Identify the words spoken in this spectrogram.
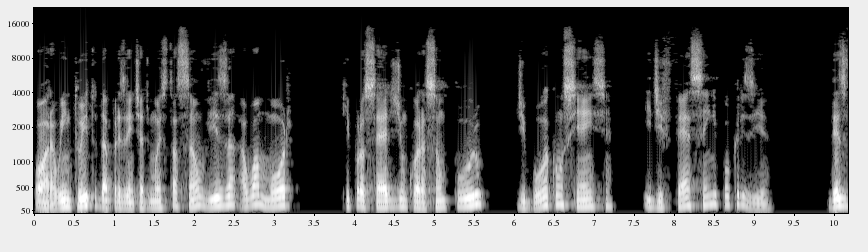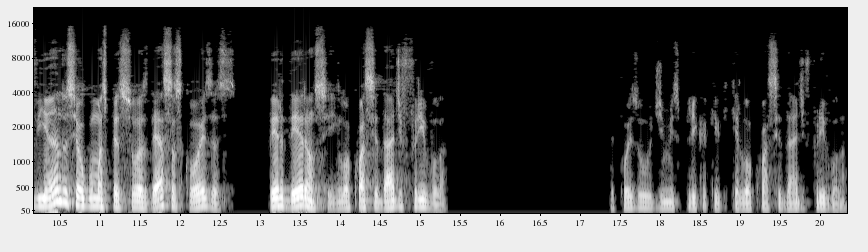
Ora, o intuito da presente admoestação visa ao amor que procede de um coração puro, de boa consciência e de fé sem hipocrisia. Desviando-se algumas pessoas dessas coisas, perderam-se em loquacidade frívola, depois o Jim explica aqui o que é loquacidade frívola.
